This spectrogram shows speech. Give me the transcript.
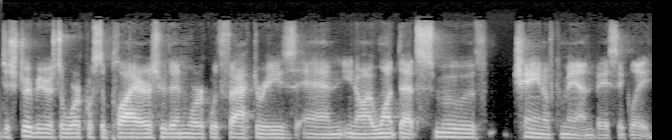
distributors to work with suppliers who then work with factories, and you know, I want that smooth chain of command basically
